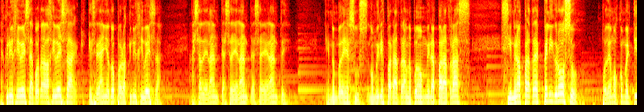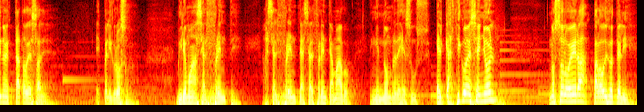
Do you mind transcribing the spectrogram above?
Aquí no hay reversa. Bota la reversa que se daña todo, pero aquí no hay reversa. Hacia adelante, hacia adelante, hacia adelante. En nombre de Jesús. No mires para atrás. No podemos mirar para atrás. Si miramos para atrás es peligroso podemos convertirnos en estatua de sal. Es peligroso. Miremos hacia el frente, hacia el frente, hacia el frente, amado, en el nombre de Jesús. El castigo del Señor no solo era para los hijos de Eli,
